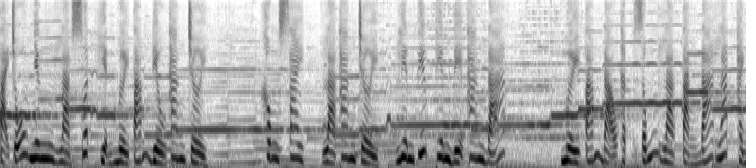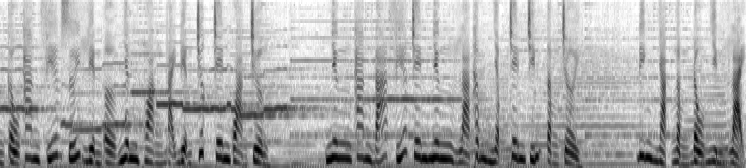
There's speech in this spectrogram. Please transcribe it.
tại chỗ nhưng là xuất hiện 18 điều thang trời. Không sai, là thang trời, Liên tiếp thiên địa thang đá. 18 đảo thật giống là tảng đá lát thành cầu thang phía dưới liền ở nhân hoàng đại điện trước trên quảng trường. Nhưng thang đá phía trên nhưng là thâm nhập trên 9 tầng trời. Đinh nhạc ngẩng đầu nhìn lại.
